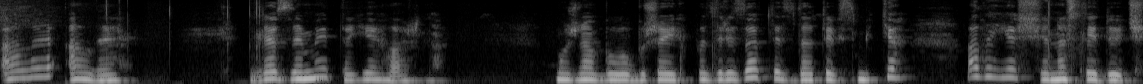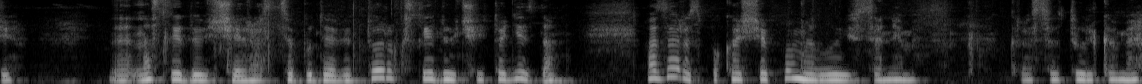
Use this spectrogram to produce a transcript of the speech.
Але, але для зими то є гарно. Можна було б вже їх позрізати, здати в сміття, але я ще на слідуючий, е, на слідуючий раз це буде вівторок, слідуючий, тоді здам. А зараз поки ще помилуюся ними красотульками.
